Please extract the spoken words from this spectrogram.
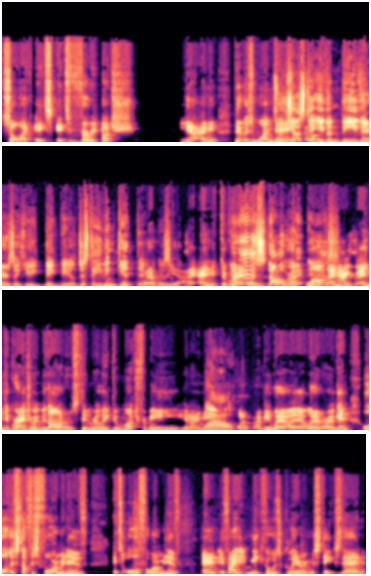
so like it's it's very much yeah i mean there was one day. So just to was- even be there is a huge big deal. Just to even get there. whatever yeah and to graduate is. No, right? It well, is. and I and to graduate with honors didn't really do much for me. You know what I mean? Wow. Well, whatever. I mean, whatever. Uh, whatever. Again, all this stuff is formative. It's all formative. And if I didn't make those glaring mistakes then,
